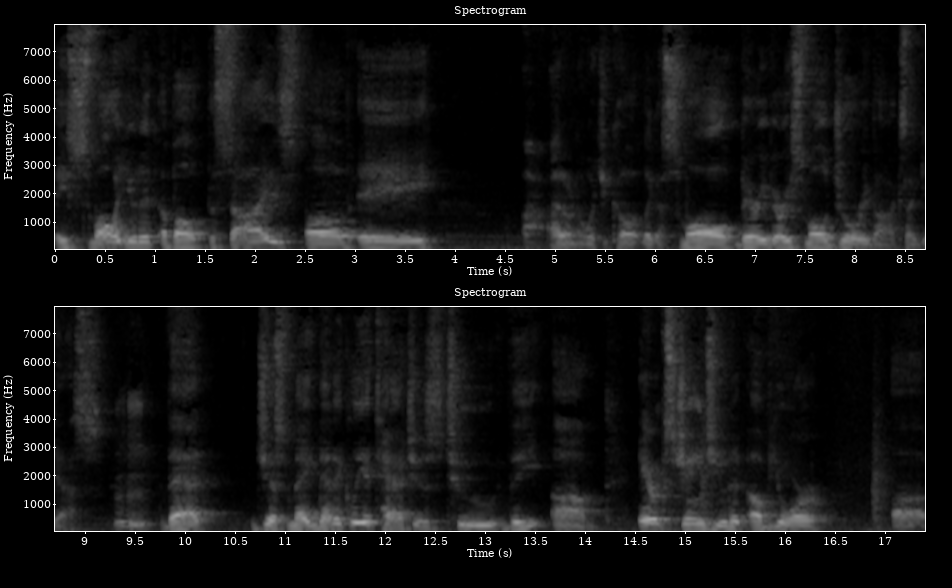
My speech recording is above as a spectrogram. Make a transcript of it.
a small unit about the size of a i don't know what you call it like a small very very small jewelry box i guess that just magnetically attaches to the um, air exchange unit of your uh,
